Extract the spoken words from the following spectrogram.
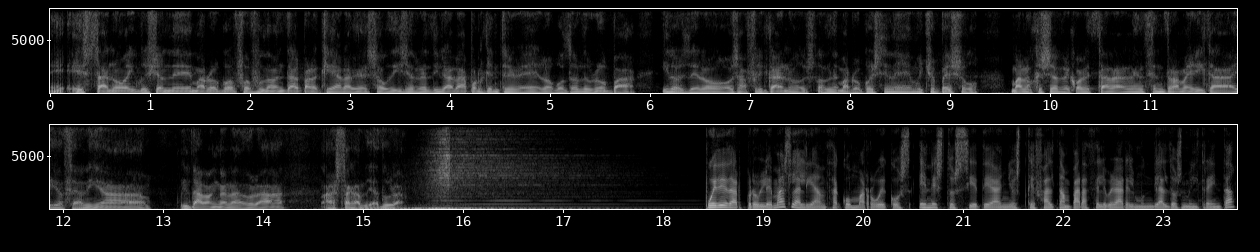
esta nueva inclusión de Marruecos fue fundamental para que Arabia Saudí se retirara, porque entre los votos de Europa y los de los africanos, donde Marruecos tiene mucho peso, más los que se recolectaran en Centroamérica y Oceanía, daban ganadora a esta candidatura. ¿Puede dar problemas la alianza con Marruecos en estos siete años que faltan para celebrar el Mundial 2030?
